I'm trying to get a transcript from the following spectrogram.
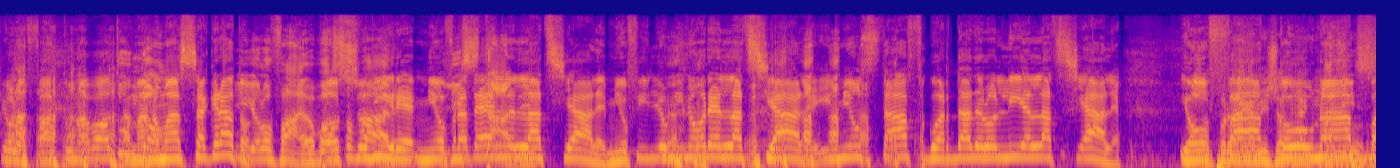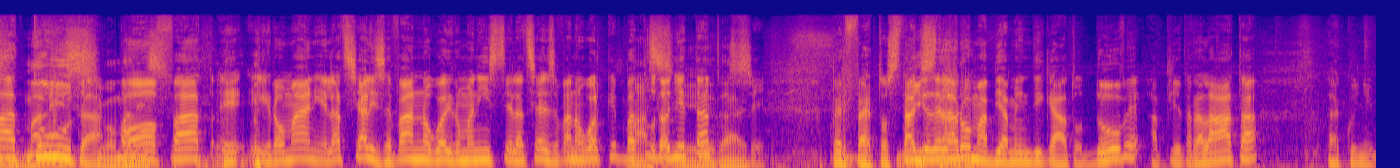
io l'ho fatto una volta, mi hanno massacrato. Io lo fai, lo posso, posso dire, mio fratello stadi. è laziale, mio figlio minore è laziale, il mio staff, guardatelo lì, è laziale. Io ho fatto una battuta. Malissimo, malissimo. Ho fatto, e, e, i romani e i laziali, se fanno i romanisti e i laziali, se fanno qualche battuta sì, ogni tanto, sì. Perfetto. Stadio della Roma abbiamo indicato dove? A Pietralata, eh, quindi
